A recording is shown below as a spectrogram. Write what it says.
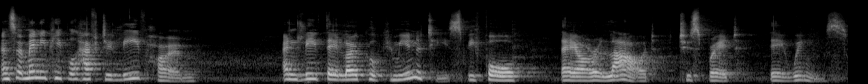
And so many people have to leave home and leave their local communities before they are allowed to spread their wings.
